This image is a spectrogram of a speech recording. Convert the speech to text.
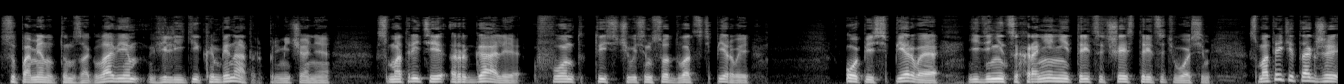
с упомянутым заглавием «Великий комбинатор». Примечание. Смотрите «Ргали», фонд 1821 Опись первая, единица хранений 36-38. Смотрите также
